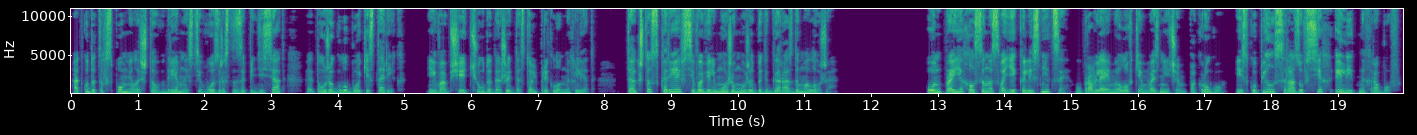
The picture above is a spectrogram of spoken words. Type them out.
Откуда-то вспомнилось, что в древности возраст за пятьдесят — это уже глубокий старик. И вообще чудо дожить до столь преклонных лет. Так что, скорее всего, вельможа может быть гораздо моложе. Он проехался на своей колеснице, управляемой ловким возничим, по кругу, и скупил сразу всех элитных рабов.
